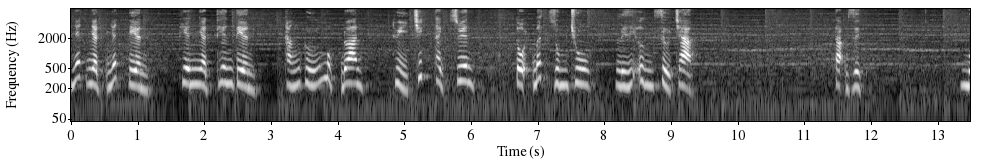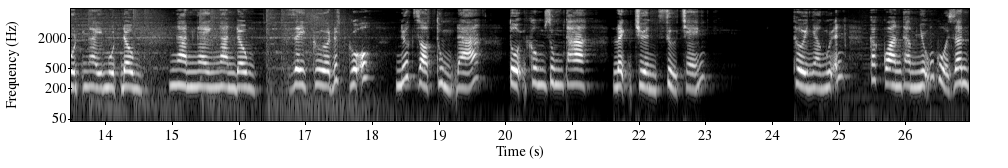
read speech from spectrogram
nhất nhật nhất tiền, thiên nhật thiên tiền, thắng cứ mục đoan, thủy trích thạch duyên, tội bất dung chu, lý ưng xử trảm. Tạm dịch Một ngày một đồng, ngàn ngày ngàn đồng, dây cưa đứt gỗ, nước giọt thủng đá, tội không dung tha, lệnh truyền xử chém. Thời nhà Nguyễn, các quan tham nhũng của dân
